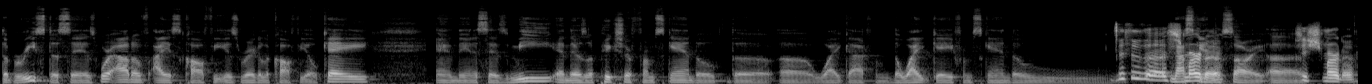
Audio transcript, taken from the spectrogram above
the barista says we're out of iced coffee. Is regular coffee okay? and then it says me, and there's a picture from Scandal, the uh, white guy from the white gay from Scandal. This is a Shmurda. Sorry, uh, just Shmurda.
